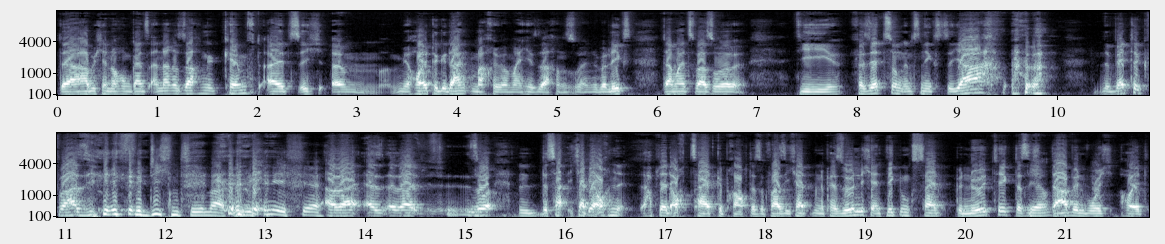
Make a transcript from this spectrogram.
da habe ich ja noch um ganz andere Sachen gekämpft, als ich ähm, mir heute Gedanken mache über manche Sachen. So, wenn du überlegst, damals war so die Versetzung ins nächste Jahr, eine Wette quasi. Für dich ein Thema, für mich nicht. Ja. Aber also, also, so, das hat, ich habe ja auch eine, habe ja auch Zeit gebraucht. Also quasi, ich hatte eine persönliche Entwicklungszeit benötigt, dass ich Ja. da bin, wo ich heute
